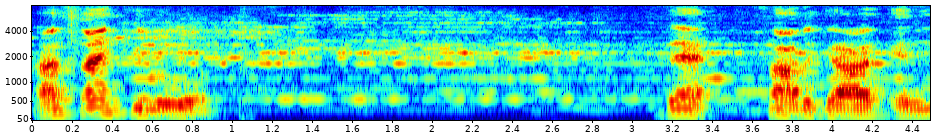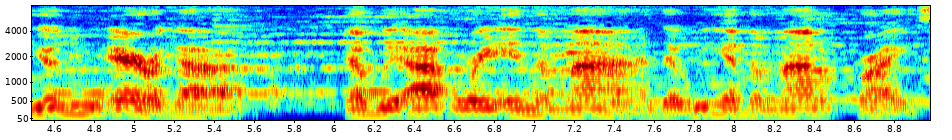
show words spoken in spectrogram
I thank you, Lord, that, Father God, in your new era, God, that we operate in the mind, that we have the mind of Christ.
